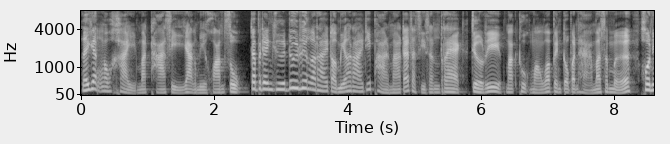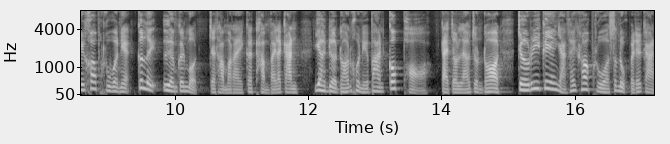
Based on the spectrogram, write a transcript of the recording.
และยังเอาไข่มาทาสอย่างมีความสุข แต่ประเด็นคือด้วยเรื่องอะไรต่อมีอะไรที่ผ่านมาตั้งแต่ซีซั่นแรก เจอรี่มักถูกมองว่าเป็นตัวปัญหามาเสมอ คนในครอบครัวเนี่ยก็เลยเอื่อมกันหมด จะทำอะไรก็ทำไปละกัน อย่าเดือดร้อนคนในบ้านก็พอแต่จนแล้วจนรอด เจอรี่ก็ยังอยากให้ครอบครัวสนุกไปด้วยกัน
